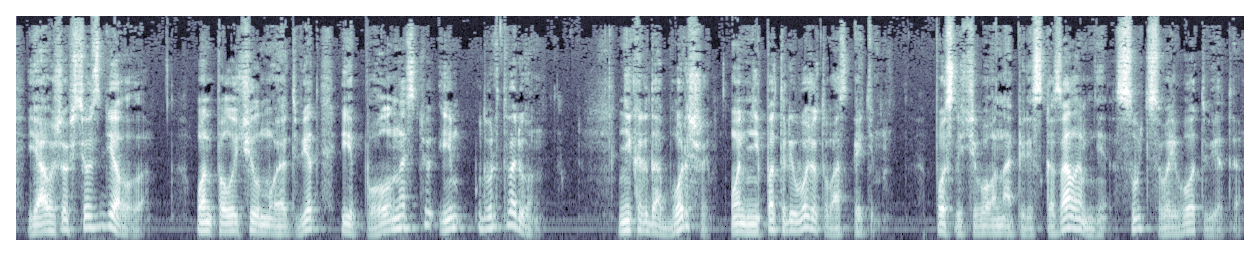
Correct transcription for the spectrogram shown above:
— я уже все сделала. Он получил мой ответ и полностью им удовлетворен. Никогда больше он не потревожит вас этим. После чего она пересказала мне суть своего ответа.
